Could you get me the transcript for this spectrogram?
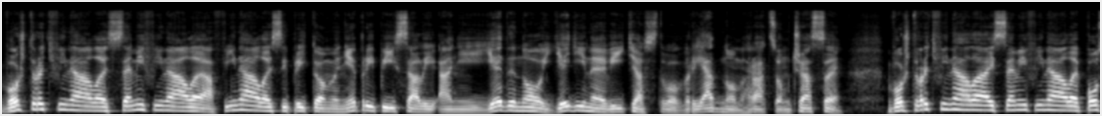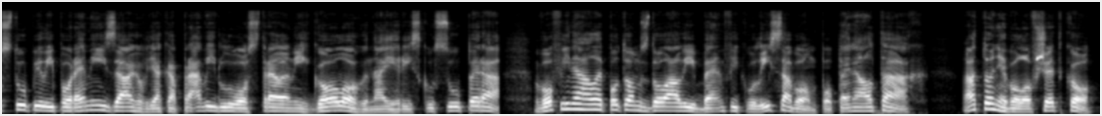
Vo štvrťfinále, semifinále a finále si pritom nepripísali ani jedno jediné víťazstvo v riadnom hracom čase. Vo štvrťfinále aj semifinále postúpili po remízach vďaka pravidlu o strelených góloch na ihrisku súpera. Vo finále potom zdolali Benfiku Lisabon po penaltách. A to nebolo všetko.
